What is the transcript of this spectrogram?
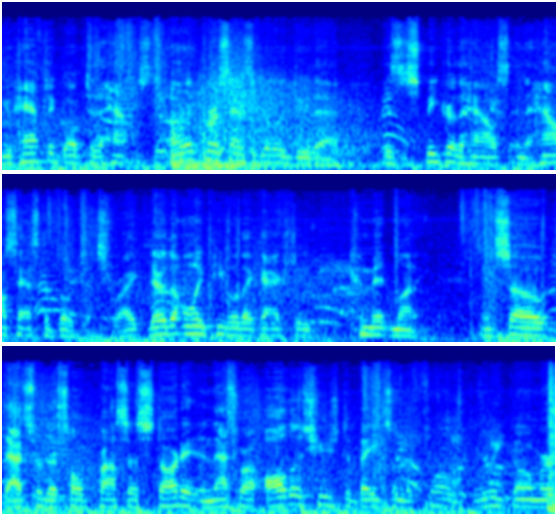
You have to go up to the House. The only person that has the ability to do that is the Speaker of the House, and the House has to vote this, right? They're the only people that can actually commit money. And so that's where this whole process started, and that's where all those huge debates on the floor with Louis Gohmert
